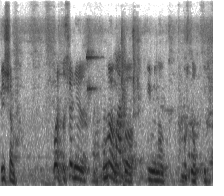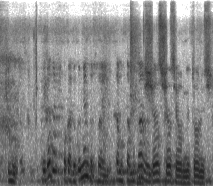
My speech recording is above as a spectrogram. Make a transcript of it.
Пишем. Просто сегодня много кто именно вкусно и почему-то. Приготовьте пока документы свои, кому там указывают. Сейчас, сейчас я вот готовлюсь.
